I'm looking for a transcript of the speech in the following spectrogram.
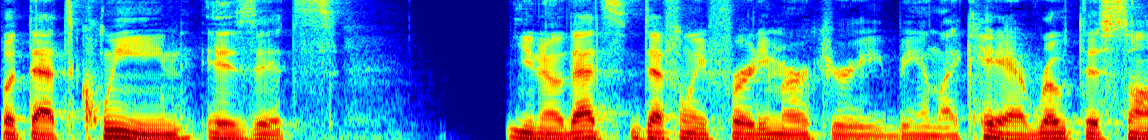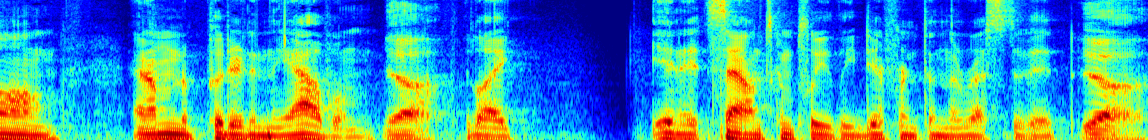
but that's Queen. Is it's you know that's definitely Freddie Mercury being like, hey, I wrote this song and I'm gonna put it in the album. Yeah. Like, and it sounds completely different than the rest of it. Yeah.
